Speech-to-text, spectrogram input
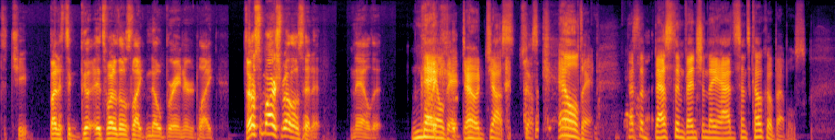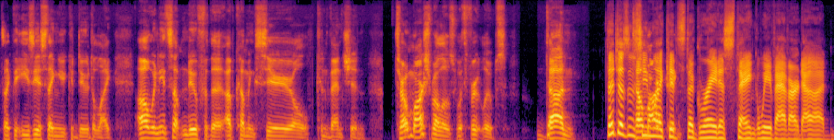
It's cheap, but it's a good. It's one of those like no brainer. Like throw some marshmallows in it. Nailed it. Nailed it, dude. Just just killed it. That's the best invention they had since Cocoa Pebbles. It's like the easiest thing you could do to like, oh, we need something new for the upcoming cereal convention. Throw marshmallows with Froot Loops. Done. That doesn't Tell seem like it's the greatest thing we've ever done.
